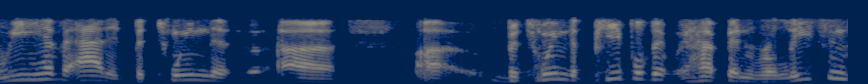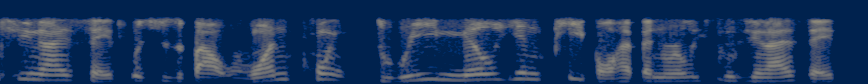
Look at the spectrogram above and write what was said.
we have added between the uh, uh, between the people that have been released into the United States, which is about 1.3 million people have been released into the United States,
